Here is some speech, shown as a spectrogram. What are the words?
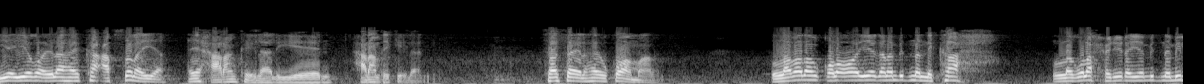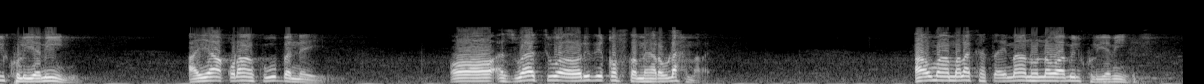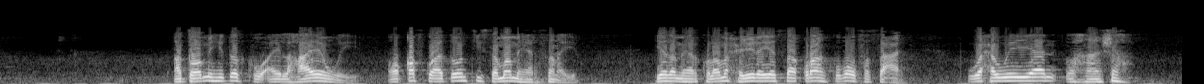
iyo iyagoo ilaahay ka cabsanaya ayay xaaraan ka ilaaliyeen xaaraan bay ka ilaaliyeen. Saasaa ilaahay uu ku ammaanay labadan qolo oo iyagana midna nikaax lagula xidhiidhayo midna milkulyamiin ayaa qur'aanku u baneeyey oo aswaajtu waa ooridii qofka meher u dhex maray. Aw maa malakat aymaanuhuna waa milkulyamiin addoommihii dadku ay lahaayeen weeye oo qofku addoontiisa ma mehersanayo iyada meher kulama xidhiidhaya saa qur'aankuba u fasaxay. Waxa weeyaan lahaanshaha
